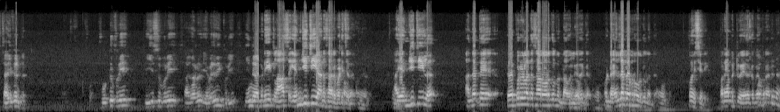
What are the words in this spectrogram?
stipend food free fees free സകല എവരിതിങ് ഫ്രീ ഇന്ന് നമ്മുടെ ഈ ക്ലാസ് എം ജി ടി ആണ് സാർ പഠിച്ചത്. ആ എം ജി ടിയിൽ അന്നത്തെ പേപ്പറുകളൊക്കെ സാർ ഓർക്കുന്നുണ്ടാവില്ലേ? ഇതൊക്കെ ഉണ്ട് എല്ലാ പേപ്പറും ഓർക്കുന്നുണ്ട്. ഓ ശരി. പറയാൻ പറ്റുമോ? ഏതൊക്കെ പേപ്പറാണ്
